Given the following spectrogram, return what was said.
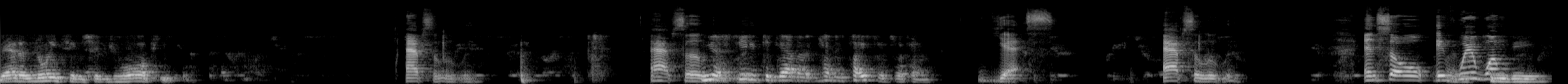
that anointing should draw people. Absolutely. Absolutely. We are seated together in heavenly places with him. Yes. Absolutely. And so if we're one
